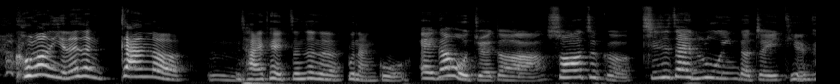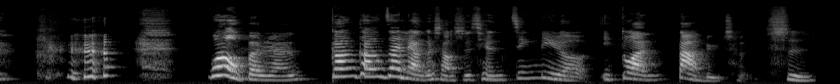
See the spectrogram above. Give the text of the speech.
哭到你眼泪真的干了。嗯。你才可以真正的不难过。哎、但我觉得啊，说到这个，其实，在录音的这一天，哇哦，本人刚刚在两个小时前经历了一段大旅程，是，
